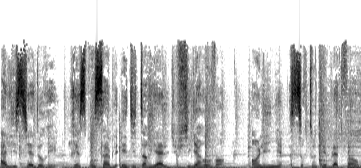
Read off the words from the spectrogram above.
Alicia Doré, responsable éditoriale du Figaro 20, en ligne sur toutes les plateformes.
